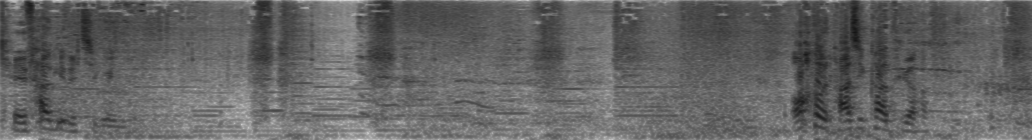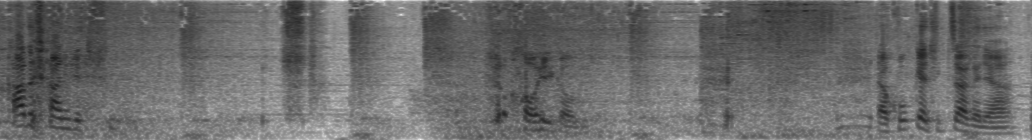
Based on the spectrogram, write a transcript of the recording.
개사기를 치고 있네. 어 다시 카드가. 카드가 한 개. 주... 어이가 없네 야 곱게 죽자 그냥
